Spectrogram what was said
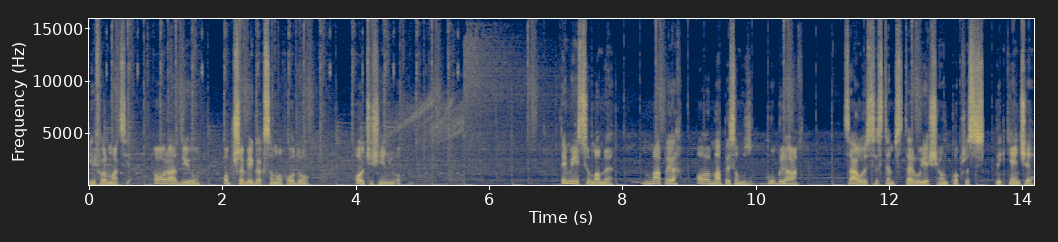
informacje o radiu, o przebiegach samochodu, o ciśnieniu opon. W tym miejscu mamy mapę. O, mapy są z Google'a. Cały system steruje się poprzez kliknięcie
